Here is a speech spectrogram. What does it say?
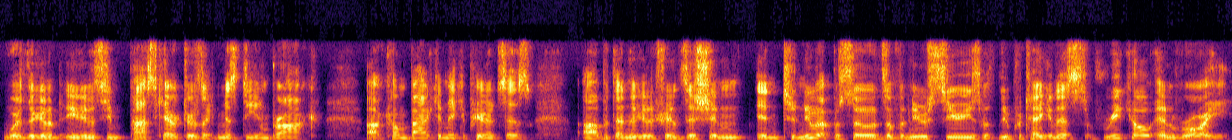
where they're gonna you're gonna see past characters like Misty and Brock uh, come back and make appearances. Uh, but then they're going to transition into new episodes of a new series with new protagonists Rico and Roy.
